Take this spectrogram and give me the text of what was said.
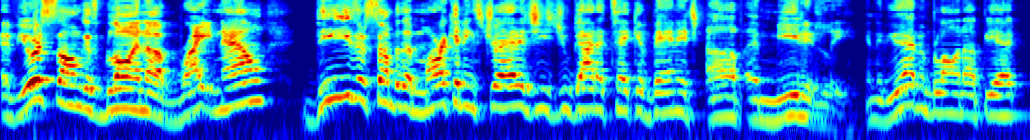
If your song is blowing up right now, these are some of the marketing strategies you got to take advantage of immediately. And if you haven't blown up yet,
